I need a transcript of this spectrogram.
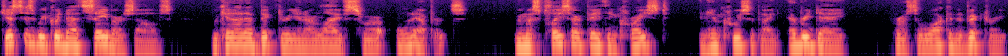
Just as we could not save ourselves, we cannot have victory in our lives through our own efforts. We must place our faith in Christ and Him crucified every day for us to walk in the victory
